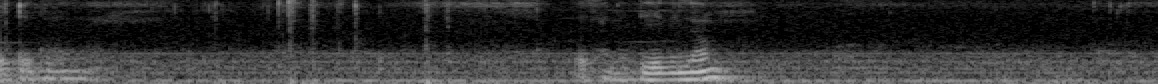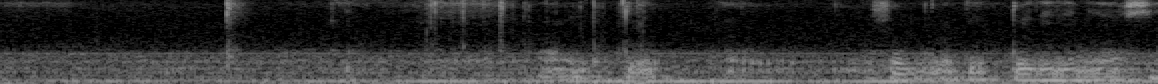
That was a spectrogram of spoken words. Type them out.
এটাকে এখানে দিয়ে দিলাম আমি একটু আহ, সবগুলোকে একটু এদিকে নিয়ে আসি।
